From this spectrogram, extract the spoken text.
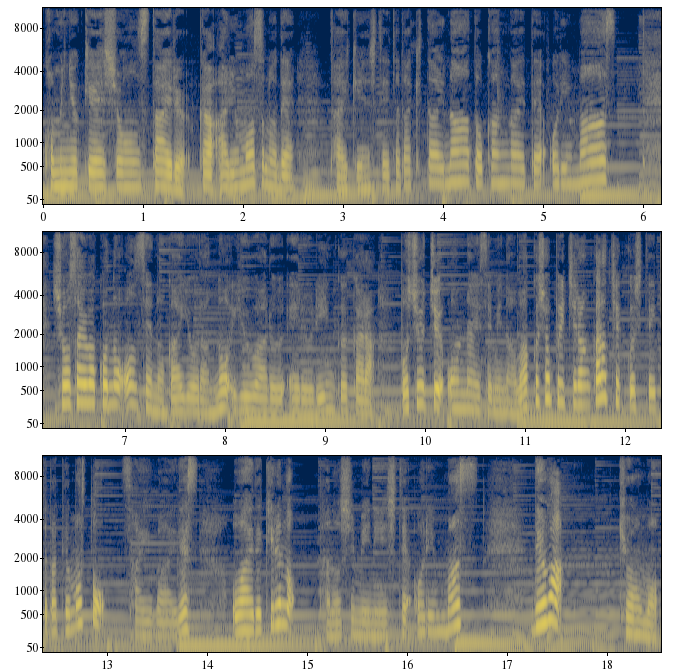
コミュニケーションスタイルがありますので体験していただきたいなと考えております。詳細はこの音声の概要欄の URL リンクから募集中オンラインセミナーワークショップ一覧からチェックしていただけますと幸いです。お会いできるの楽しみにしております。では今日も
